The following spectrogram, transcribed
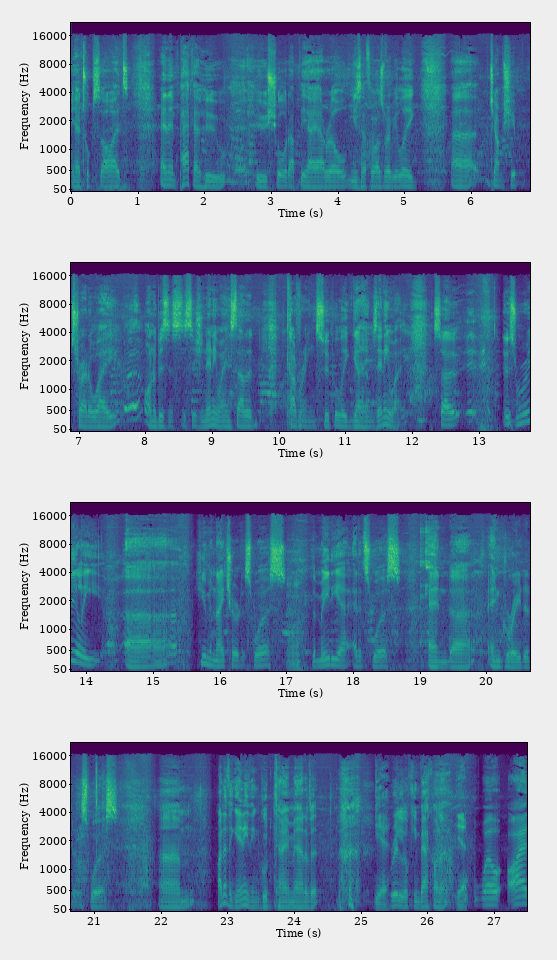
you know, took sides, and then Packer, who who shored up the ARL, New South Wales Rugby League, uh, jumped ship straight away uh, on a business decision anyway, and started covering Super League games anyway. So it, it was really uh, human nature at its worst, the media at its worst, and uh, and greed at its worst. Um, I don't think anything good came out of it. Yeah. really looking back on it. Yeah. Well, I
